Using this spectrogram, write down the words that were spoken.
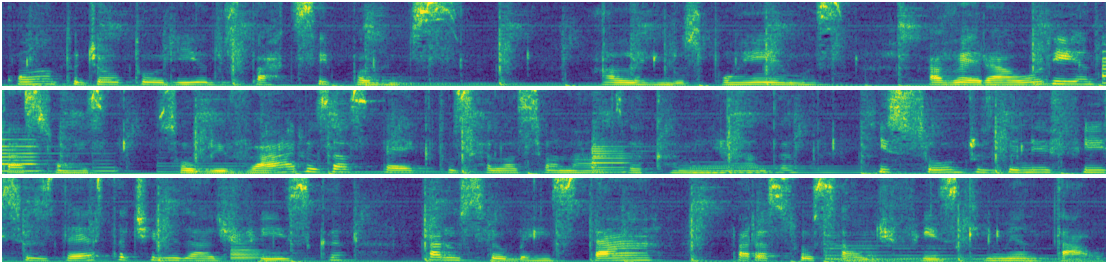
quanto de autoria dos participantes. Além dos poemas, haverá orientações sobre vários aspectos relacionados à caminhada e sobre os benefícios desta atividade física para o seu bem-estar, para a sua saúde física e mental.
